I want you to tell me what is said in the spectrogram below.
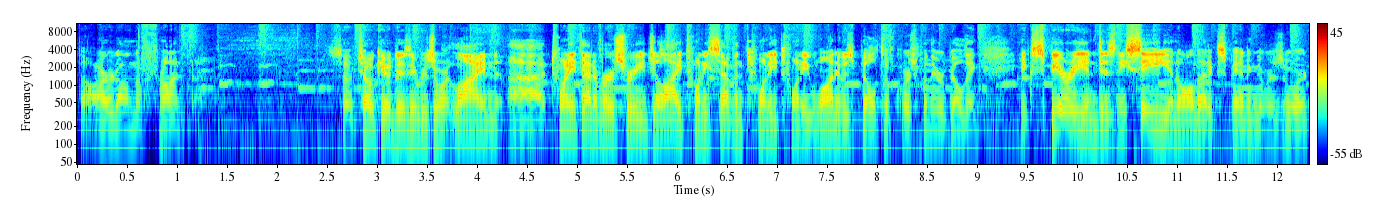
the art on the front. So Tokyo Disney Resort Line, uh, 20th anniversary, July 27, 2021. It was built, of course, when they were building Ikspiari and Disney Sea and all that, expanding the resort.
